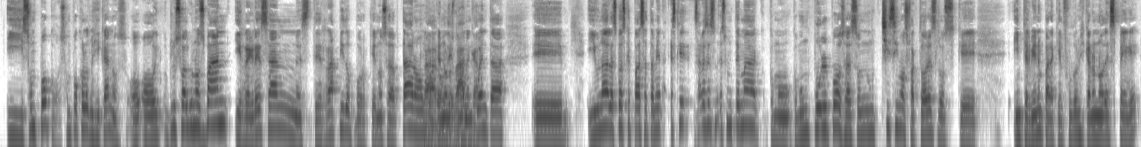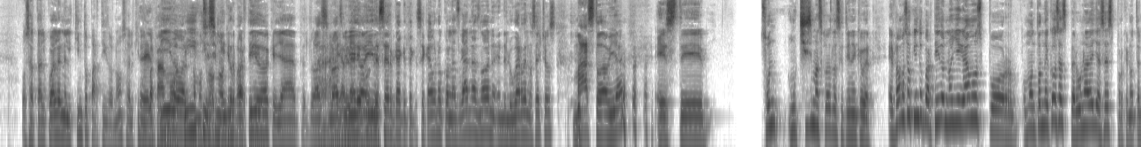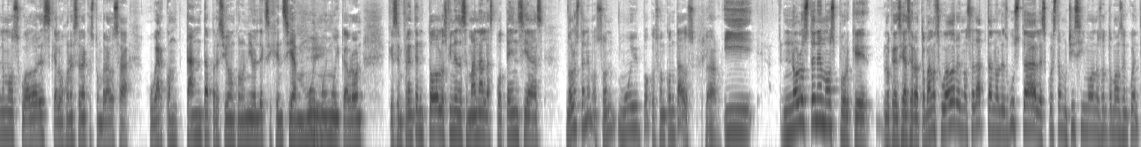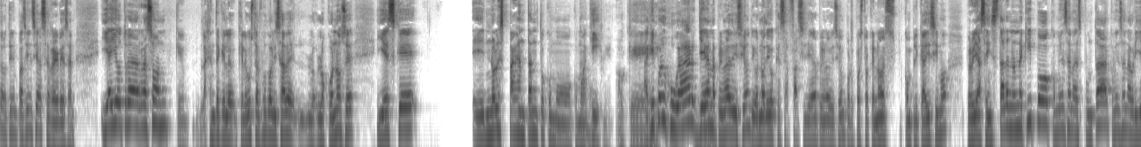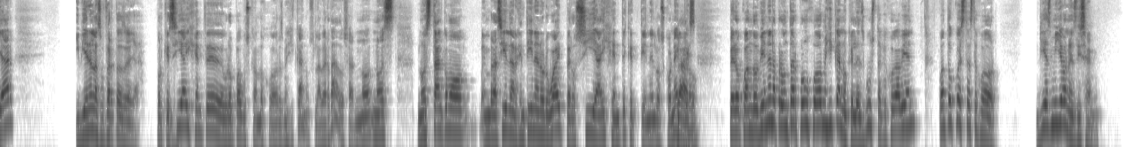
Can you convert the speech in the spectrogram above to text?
Y son pocos, son pocos los mexicanos. O, incluso algunos van y regresan este, rápido porque no se adaptaron, porque no los toman en cuenta. Eh, y una de las cosas que pasa también es que, ¿sabes? Es, un tema como, como un pulpo, o sea, son muchísimos factores los que intervienen para que el fútbol mexicano no despegue. O sea, tal cual en el quinto partido, ¿no? O sea, el quinto partido, el famosísimo quinto, partido, que ya lo has, ah, vivido ahí de cerca, que te, se cae uno con las ganas, ¿no? En, en, el lugar de los hechos, más todavía. este son muchísimas cosas las que tienen que ver. El famoso quinto partido no llegamos por un montón de cosas, pero una de ellas es porque no tenemos jugadores que a lo mejor estén acostumbrados a jugar con tanta presión, con un nivel de exigencia muy, muy, muy cabrón, que se enfrenten todos los fines de semana a las potencias. No los tenemos, son muy pocos, son contados. Claro. Y no los tenemos porque, lo que decía hace rato, van los jugadores, no se adaptan, no les gusta, les cuesta muchísimo, no son tomados en cuenta, no tienen paciencia, se regresan. Y hay otra razón que la gente que le, gusta el fútbol y sabe, lo, conoce, y es que eh, no les pagan tanto como, como aquí. Aquí pueden jugar, llegan a primera división. Digo, no digo que sea fácil llegar a primera división, por supuesto que no, es complicadísimo, pero ya se instalan en un equipo, comienzan a despuntar, comienzan a brillar y vienen las ofertas de allá. Porque sí hay gente de Europa buscando jugadores mexicanos, la verdad. O sea, no, no, es, no están como en Brasil, en Argentina, en Uruguay, pero sí hay gente que tiene los conectes. Pero cuando vienen a preguntar por un jugador mexicano que les gusta, que juega bien, ¿cuánto cuesta este jugador? 10 millones, dicen.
